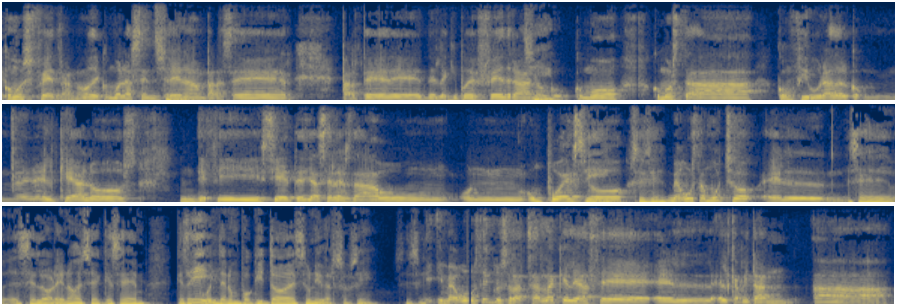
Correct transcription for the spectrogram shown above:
cómo es Fedra, ¿no? De cómo las entrenan para ser parte de- del equipo de Fedra, ¿no? Sí. Cómo, cómo está configurado el, el que a los 17 ya se les da un, un, un puesto. Sí. Me gusta mucho el... Ese, ese lore, ¿no? Ese que se, que te Sí. cuenten un poquito ese universo, sí. Sí, sí. Y me gusta incluso la charla que le hace el, el capitán a,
